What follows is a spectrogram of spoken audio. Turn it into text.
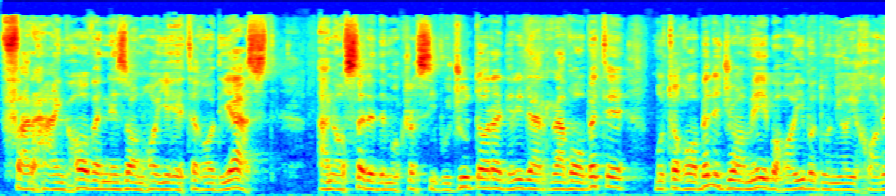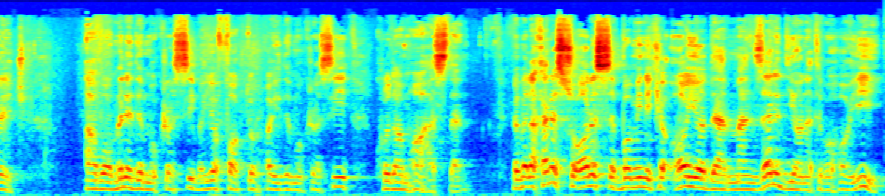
فرهنگ ها و نظام های اعتقادی است عناصر دموکراسی وجود دارد؟ یعنی در روابط متقابل جامعه بهایی با دنیای خارج عوامل دموکراسی و یا فاکتورهای دموکراسی کدام ها هستند؟ و بالاخره سوال سوم اینه که آیا در منظر دیانت بهایی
